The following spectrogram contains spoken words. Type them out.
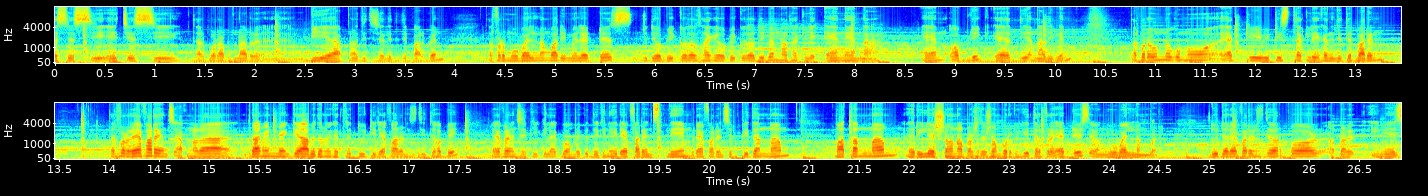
এসএসসি এইচএসসি তারপর আপনার বিএ আপনার দিতে চাইলে দিতে পারবেন। তারপর মোবাইল নাম্বার ইমেল অ্যাড্রেস যদি অভিজ্ঞতা থাকে, অভিজ্ঞতা দিবেন, না থাকলে এন এ না। এন অবলিক এ দিয়ে না দিবেন। তারপরে অন্য কোনো অ্যাক্টিভিটিস থাকলে এখানে দিতে পারেন। তারপর রেফারেন্স আপনারা গ্রামীণ ব্যাংকে আবেদনের ক্ষেত্রে দুইটি রেফারেন্স দিতে হবে। রেফারেন্সের কী কী লাগবে আমরা একটু দেখে নিই। রেফারেন্স নেম রেফারেন্সের পিতার নাম, মাতার নাম রিলেশন আপনার সাথে সম্পর্ক কী, তারপর অ্যাড্রেস এবং মোবাইল নাম্বার দুইটা রেফারেন্স দেওয়ার পর আপনার ইমেজ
